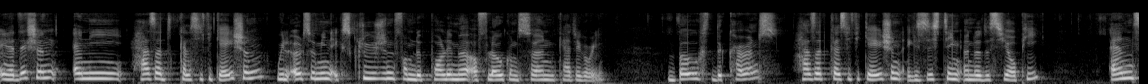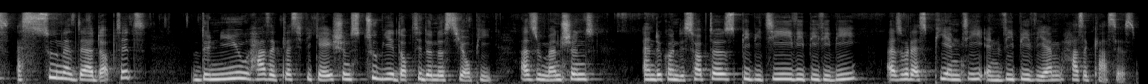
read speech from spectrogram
in addition, any hazard classification will also mean exclusion from the polymer of low concern category. Both the current hazard classification existing under the CLP and, as soon as they're adopted, the new hazard classifications to be adopted under CLP, as we mentioned, endocrine disruptors, PBT, VPVB, as well as PMT and VPVM hazard classes.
